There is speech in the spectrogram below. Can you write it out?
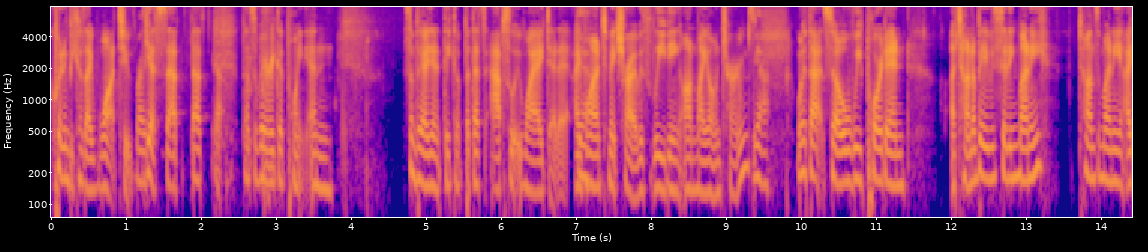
quitting because I want to. Right. Yes, that that's yeah. that's a very good point and something I didn't think of, but that's absolutely why I did it. I wanted to make sure I was leaving on my own terms. Yeah. With that, so we poured in a ton of babysitting money tons of money. I,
